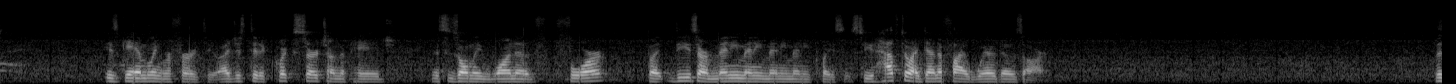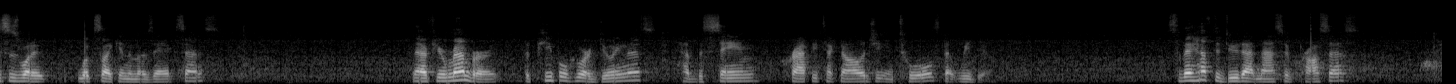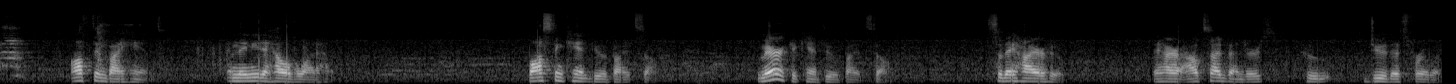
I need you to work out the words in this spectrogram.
is gambling referred to? I just did a quick search on the page. This is only one of four, but these are many, many, many, many places. So you have to identify where those are. This is what it looks like in the mosaic sense. Now, if you remember, the people who are doing this have the same crappy technology and tools that we do. So they have to do that massive process, often by hand. And they need a hell of a lot of help. Boston can't do it by itself. America can't do it by itself. So they hire who? They hire outside vendors who do this for a living.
